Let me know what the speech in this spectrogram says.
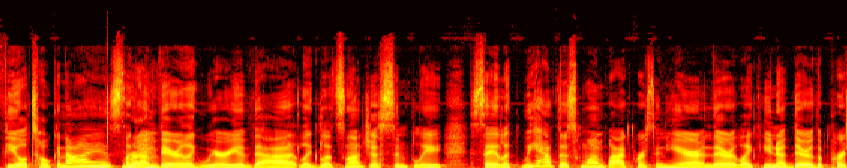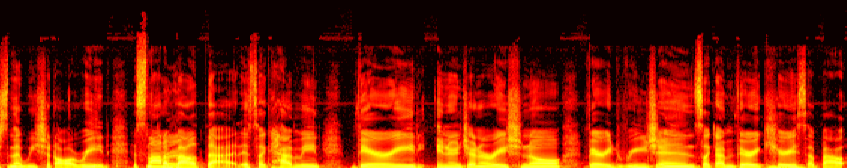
feel tokenized. Like right. I'm very like wary of that. Like let's not just simply say like we have this one black person here and they're like, you know, they're the person that we should all read. It's not right. about that. It's like having varied intergenerational, varied regions. Like I'm very curious mm-hmm. about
